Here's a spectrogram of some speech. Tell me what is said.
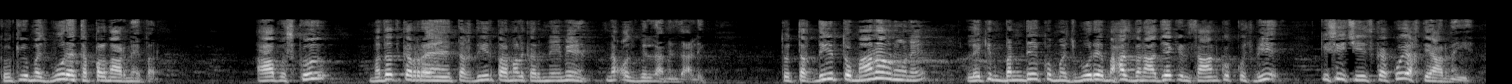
کیونکہ وہ مجبور ہے تھپڑ مارنے پر۔ آپ اس کو مدد کر رہے ہیں تقدیر پر عمل کرنے میں نہ اس بلّہ من ذالک۔ تو تقدیر تو مانا انہوں نے لیکن بندے کو مجبور محض بنا دیا کہ انسان کو کچھ بھی کسی چیز کا کوئی اختیار نہیں ہے۔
